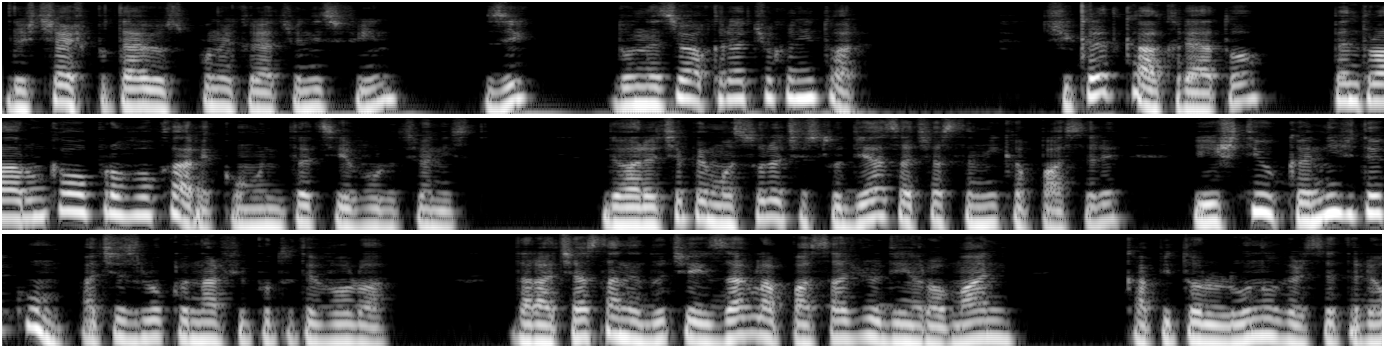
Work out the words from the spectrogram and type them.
Deci ce aș putea eu spune creaționist fiind? Zic, Dumnezeu a creat ciocănitoare. Și cred că a creat-o pentru a arunca o provocare comunității evoluționiste. Deoarece pe măsură ce studiază această mică pasăre, ei știu că nici de cum acest lucru n-ar fi putut evolua. Dar aceasta ne duce exact la pasajul din Romani, capitolul 1, versetele 18-19,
